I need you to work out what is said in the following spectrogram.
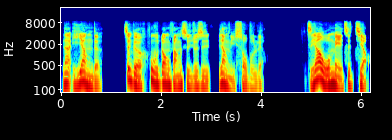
那一样的这个互动方式就是让你受不了。只要我每次叫。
